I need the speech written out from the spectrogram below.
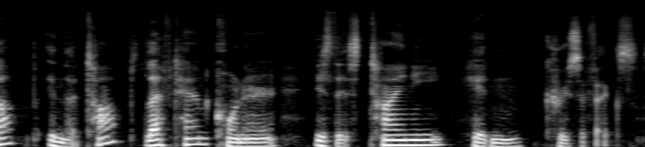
Up in the top left hand corner is this tiny hidden crucifix.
